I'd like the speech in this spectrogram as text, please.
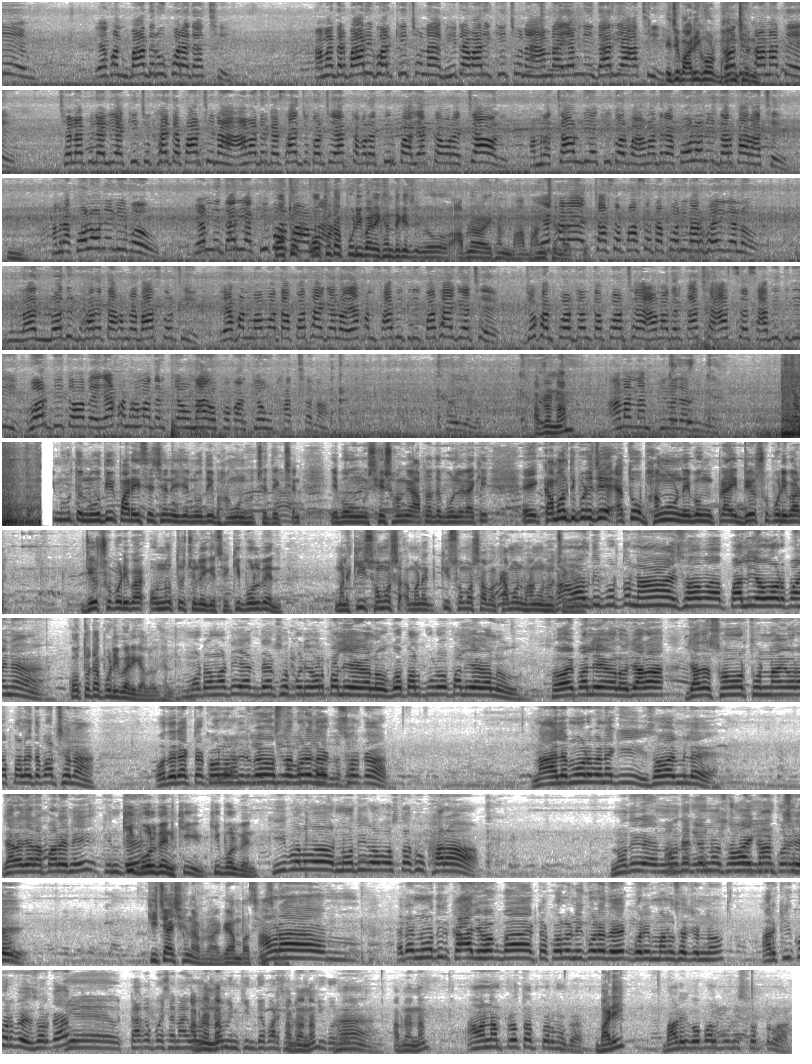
এখন বাঁধের উপরে যাচ্ছি। আমাদের বাড়ি ঘর কিছু নাই ভিটা বাড়ি কিছু নাই আমরা এমনি দাঁড়িয়ে আছি। এই যে বাড়িঘর নদী ভাঙছেন। টানাতে ছেলে পিলা লিয়ে কিছু খাইতে পারছি না আমাদেরকে সাহায্য করছে একটা করে তিরপাল একটা করে চাল। আমরা চাল নিয়ে কি করব? আমাদের কলোনির দরকার আছে। আমরা কলোনি নিব। এমনি দাঁড়িয়ে কি করব? কতটা পরিবার এখান থেকে আপনারা এখান ভাঙছেন এখানে আজকে? চারশো পাঁচশোটা পরিবার হয়ে গেল। নদীর ধারে তো আমরা বাস করছি। এখন মমতা কোথায় গেল? এখন সাবিত্রী কোথায় গেছে? যখন পর্যন্ত পড়ছে আমাদের কাছে আসছে সাবিত্রী ভোট দিতে হবে। এখন আমাদের কেউ নাই উপকার কেউ উঠাচ্ছে না। হয়ে গেল। আপনার নাম? আমার নাম ফিরোজা বিবি। এই মুহূর্তে নদীর পাড়ে এসেছেন এই যে নদী ভাঙন হচ্ছে দেখছেন এবং সে সঙ্গে আপনাদের বলে রাখি এই কামালদিপুরে যে এত ভাঙন এবং প্রায় দেড়শো পরিবার দেড়শো পরিবার অন্যত্র চলে গেছে কি বলবেন? মানে কি সমস্যা মানে কি সমস্যা কেমন ভাঙন হচ্ছে এখানে? তো নাই সব পালিয়ে ওর পায় না। কতটা পরিবারে গেল এখান থেকে? মোটামুটি এক দেড়শো পরিবার পালিয়ে গেল গোপালপুরও পালিয়ে গেল সবাই পালিয়ে গেল। যারা যাদের সমর্থন নাই ওরা পালাতে পারছে না। ওদের একটা কলোনির ব্যবস্থা করে দেয় সরকার। না হলে মরবে নাকি সবাই মিলে। যারা যারা পারেনি কিন্তু কি বলবেন কি কি বলবেন? কি বলব নদীর অবস্থা খুব খারাপ। নদী নদীর জন্য সবাই কাঁদছে। কি চাইছেন আপনারা গ্রামবাসী আমরা এটা নদীর কাজ হোক বা একটা কলোনি করে দেখ গরিব মানুষের জন্য। আর কি করবে সরকার? যে টাকা পয়সা নাই আপনার নাম? কিনতে পারছে না আপনার নাম? কি করবে? হ্যাঁ। আপনার নাম? আমার নাম প্রতাপ কর্মকার। বাড়ি? বাড়ি গোপালপুর ঈশ্বরতলা।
